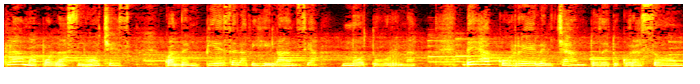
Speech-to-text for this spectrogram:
clama por las noches, cuando empiece la vigilancia nocturna. Deja correr el llanto de tu corazón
